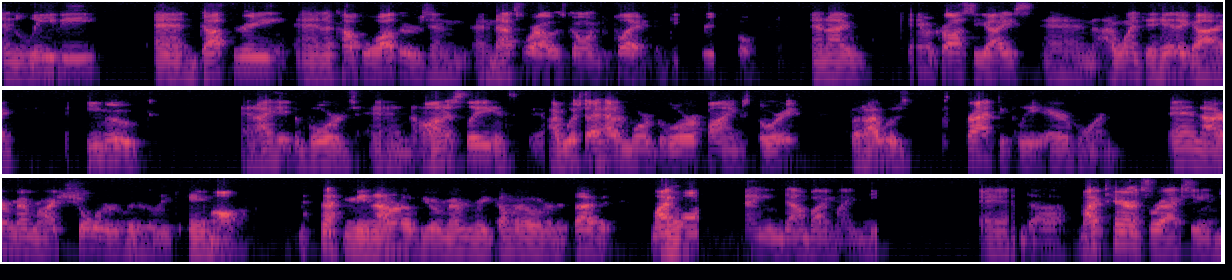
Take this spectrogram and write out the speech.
and Levy and Guthrie and a couple others, and and that's where I was going to play at D3 school. And I came across the ice and I went to hit a guy. He moved, and I hit the boards. And honestly, it's I wish I had a more glorifying story but I was practically airborne. And I remember my shoulder literally came off. I mean, I don't know if you remember me coming over to the side, but my yep. arm hanging down by my knee. And uh, my parents were actually in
